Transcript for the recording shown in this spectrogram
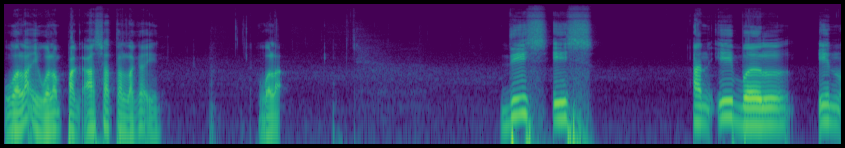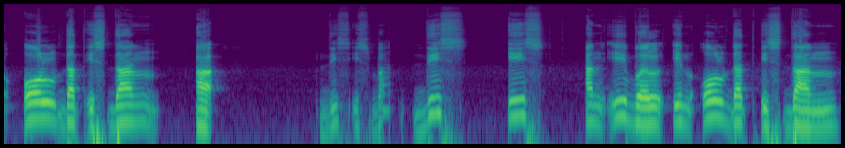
wala eh, walang pag-asa talaga eh. Wala. This is an evil in all that is done uh, this is ba? This is an evil in all that is done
